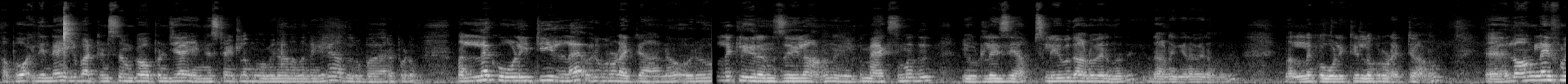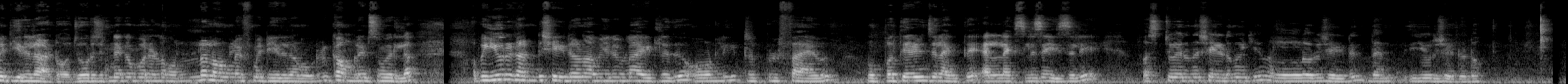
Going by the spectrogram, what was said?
അപ്പോൾ ഇതിന്റെ ഈ ബട്ടൺസ് നമുക്ക് ഓപ്പൺ ചെയ്യാം. യങ്ങസ്റ്റ് ആയിട്ടുള്ള മൂവിനാണെന്നുണ്ടെങ്കിൽ അതൊരു ഉപകാരപ്പെടും. നല്ല ക്വാളിറ്റി ഉള്ള ഒരു പ്രൊഡക്റ്റ് ആണ്. ഒരു നല്ല ക്ലിയറൻസിലാണ് നിങ്ങൾക്ക് മാക്സിമം അത് യൂട്ടിലൈസ് ചെയ്യാം. സ്ലീവ് ഇതാണ് വരുന്നത്. ഇതാണ് ഇങ്ങനെ വരുന്നത്. നല്ല ക്വാളിറ്റി ഉള്ള പ്രോഡക്റ്റ് ആണ്. ലോങ് ലൈഫ് മെറ്റീരിയൽ ആട്ടോ ജോർജറ്റിനൊക്കെ പോലെയുള്ള നല്ല ലോങ് ലൈഫ് മെറ്റീരിയലാണ് ഒരു കംപ്ലൈൻസും വരില്ല. അപ്പോൾ ഈ ഒരു രണ്ട് ഷെയ്ഡാണ് അവൈലബിൾ ആയിട്ടുള്ളത്. ഓൺലി ട്രിപ്പിൾ ഫൈവ് മുപ്പത്തിയേഴ് ഇഞ്ച് ലെങ്ത് എൽ എക്സിൽ സൈസിൽ ഫസ്റ്റ് വരുന്ന ഷെയ്ഡ് നോക്കിയാൽ നല്ലൊരു ഷെയ്ഡ് ദെൻ ഈ ഒരു ഷെയ്ഡ് കേട്ടോ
